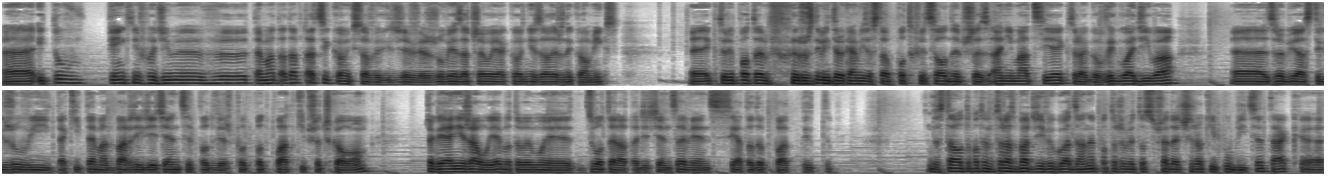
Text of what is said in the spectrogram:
E, I tu pięknie wchodzimy w temat adaptacji komiksowych, gdzie wiesz, żółwie zaczęły jako niezależny komiks, e, który potem różnymi drogami został podchwycony przez animację, która go wygładziła. E, zrobiła z tych żółwi taki temat bardziej dziecięcy pod, wiesz, pod, pod płatki przed szkołą czego ja nie żałuję, bo to były moje złote lata dziecięce, więc ja to dopłaty. Zostało to potem coraz bardziej wygładzane po to, żeby to sprzedać szerokiej publice, tak? E,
